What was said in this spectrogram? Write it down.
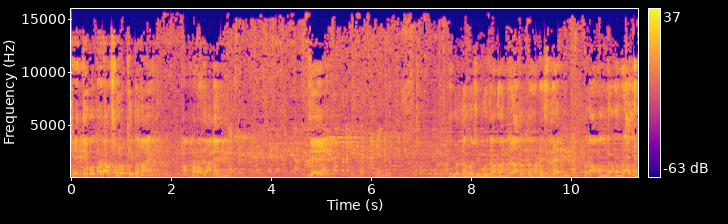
সেই দেবতারাও সুরক্ষিত নয়। আপনারা জানেন যে হিরণ্যকশিপু যখন রাজত্ব করেছিলেন, রাবণ যখন রাজেন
